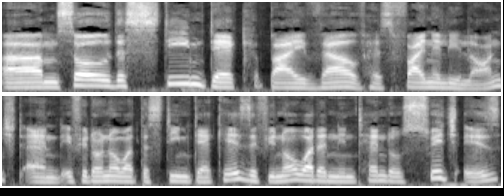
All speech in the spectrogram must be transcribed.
Um, so the Steam Deck by Valve has finally launched, and if you don't know what the Steam Deck is, if you know what a Nintendo Switch is,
